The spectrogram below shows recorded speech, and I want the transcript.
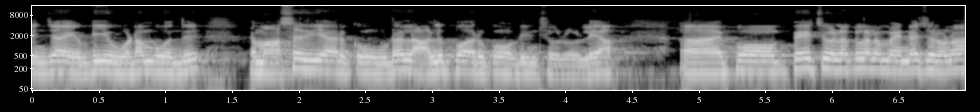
செஞ்சால் எப்படி உடம்பு வந்து நம்ம அசதியாக இருக்கும் உடல் அலுப்பாக இருக்கும் அப்படின்னு சொல்லுவோம் இல்லையா? இப்போது பேச்சு வழக்கில் நம்ம என்ன சொல்லுவோம்னா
